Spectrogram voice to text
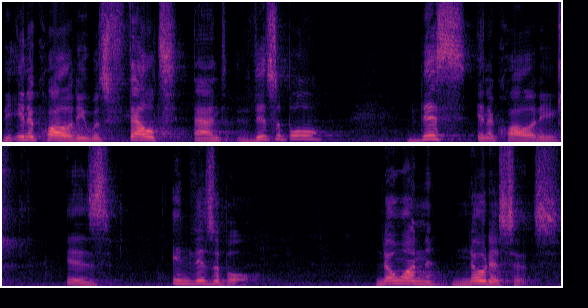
the inequality was felt and visible. This inequality is invisible. No one notices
